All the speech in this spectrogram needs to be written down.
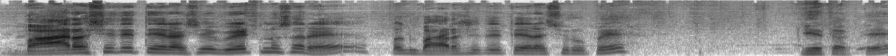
बाराशे ते तेराशे वेटनुसार आहे पण बाराशे ते तेराशे रुपये घेतात ते.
